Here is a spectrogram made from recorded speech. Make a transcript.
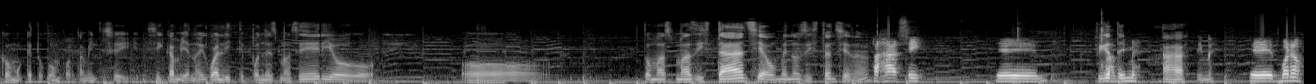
como que tu comportamiento sí, sí cambia, ¿no? Igual y te pones más serio o, o tomas más distancia o menos distancia, ¿no? Ajá, sí. Eh, Fíjate, ah, dime. ajá, dime. Eh, bueno,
